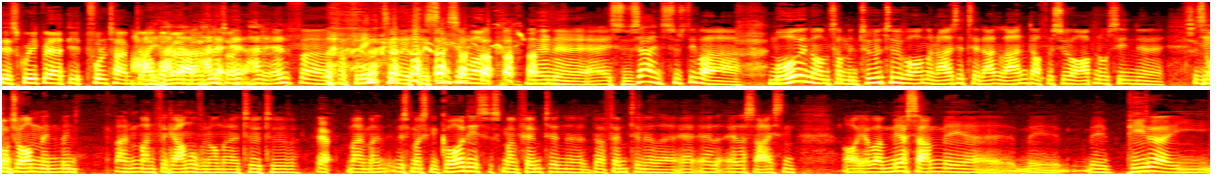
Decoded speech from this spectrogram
det skulle ikke være dit fulltime job Ej, at han, være er, han, badminton. er, han er alt for, for flink til, til sidst, men øh, jeg synes, at han synes, det var moden om som en tyrtøv, hvor man rejser til et andet land og forsøger at opnå sin, øh, Sin sin drøm, men, men man, man for gammel, når man er 22. Ja. Man, man, hvis man skal gøre det, så skal man 15, øh, være 15 eller, eller, eller 16. Og jeg var mere sammen med, øh, med, med Peter i,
